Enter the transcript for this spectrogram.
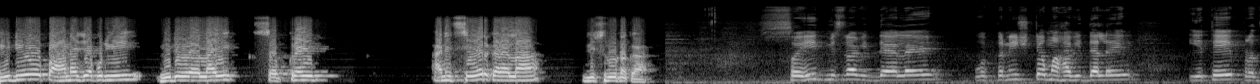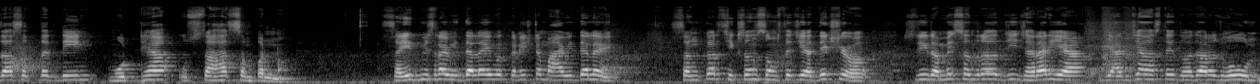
व्हिडिओ पाहण्याच्या पूर्वी व्हिडिओला लाईक सबस्क्राईब आणि शेअर करायला विसरू नका. शहीद मिश्रा विद्यालय व कनिष्ठ महाविद्यालय येथे प्रजासत्ताक दिन मोठ्या उत्साहात संपन्न. शहीद मिश्रा विद्यालय व कनिष्ठ महाविद्यालय शंकर शिक्षण संस्थेचे अध्यक्ष श्री रमेशचंद्रजी झरारिया यांच्या हस्ते ध्वजारोहण होऊन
